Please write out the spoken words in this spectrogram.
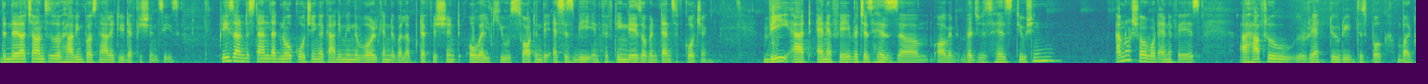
then there are chances of having personality deficiencies. Please understand that no coaching academy in the world can develop deficient OLQs sought in the SSB in 15 days of intensive coaching. We at NFA, which is his um, organ- which is his tuition I'm not sure what NFA is. I have to yet to read this book, but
